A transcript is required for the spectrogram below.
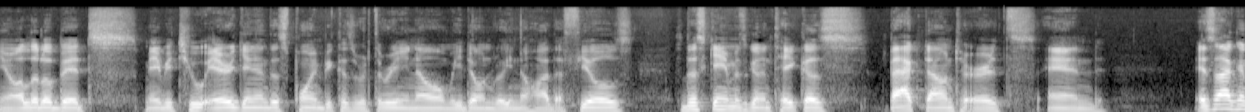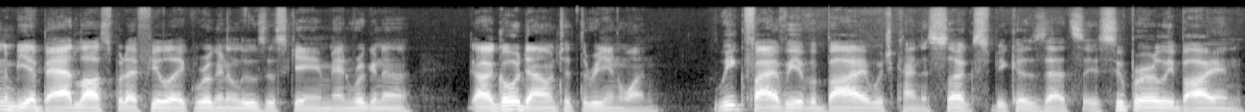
you know, a little bit maybe too arrogant at this point because we're three and zero oh and we don't really know how that feels. So this game is going to take us back down to earth, and it's not going to be a bad loss, but I feel like we're going to lose this game and we're going to uh, go down to three and one. Week five, we have a bye, which kind of sucks because that's a super early bye, and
